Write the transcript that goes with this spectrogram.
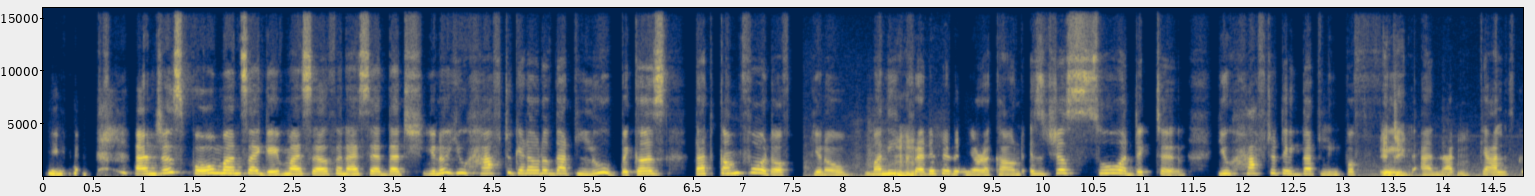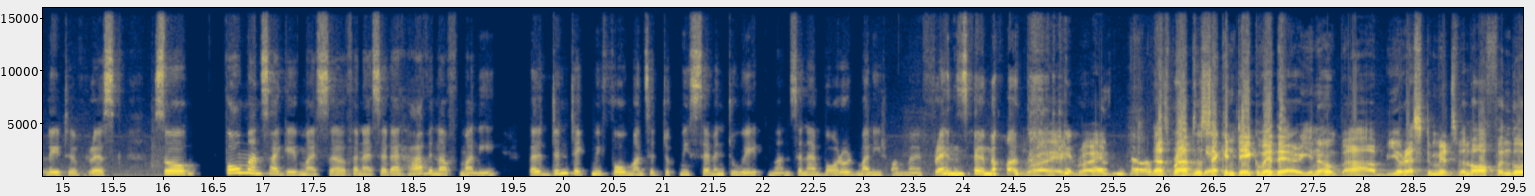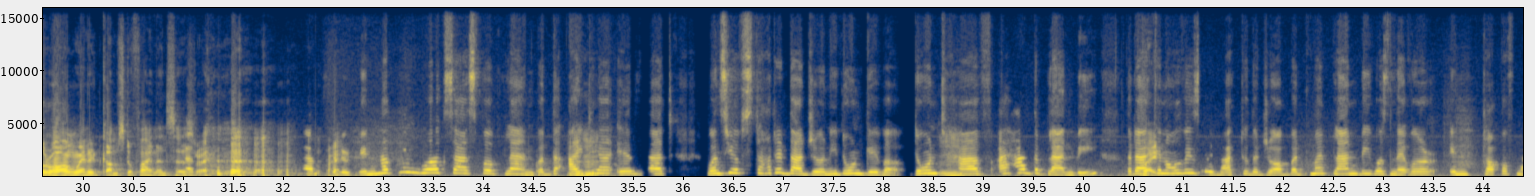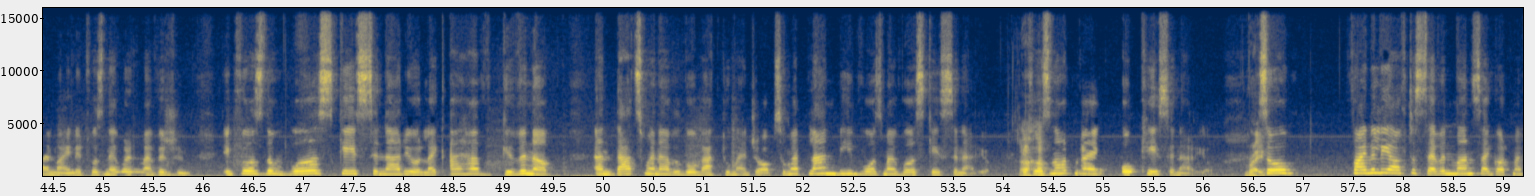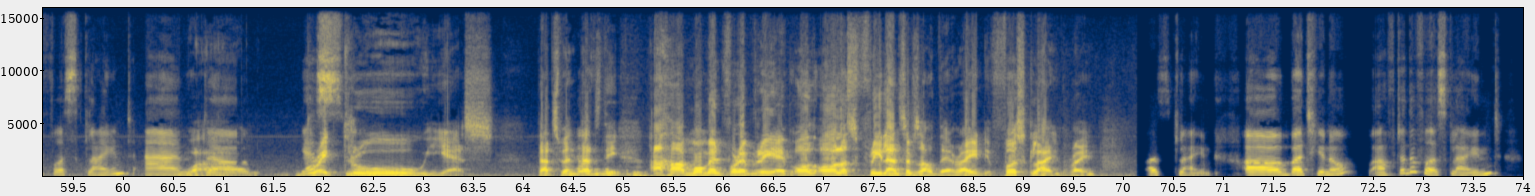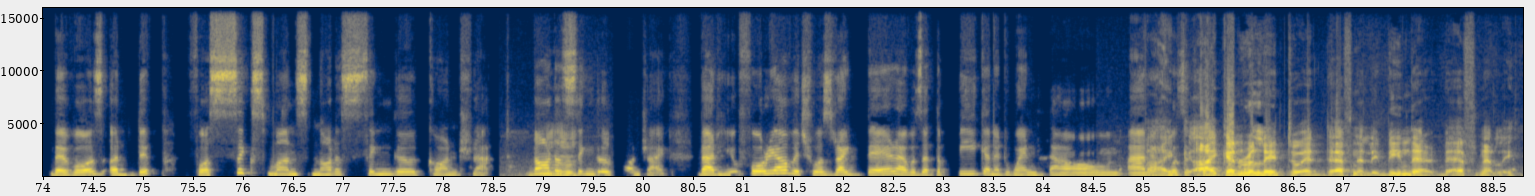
and just four months I gave myself, and I said that, you know, you have to get out of that loop because that comfort of, you know, money mm-hmm. credited in your account is just so addictive. You have to take that leap of faith Indeed. and that mm. calculative risk. So, four months I gave myself, and I said, I have enough money but it didn't take me four months. It took me seven to eight months, and I borrowed money from my friends and all. Right, it right. That's perhaps the yeah. second takeaway there. You know, uh, your estimates will often go wrong when it comes to finances, Absolutely. right? Absolutely, right. nothing works as per plan. But the mm-hmm. idea is that once you have started that journey don't give up don't mm. have i had the plan b that i right. can always go back to the job but my plan b was never in top of my mind it was never in my vision it was the worst case scenario like i have given up and that's when i will go back to my job so my plan b was my worst case scenario uh-huh. it was not my okay scenario right so finally after seven months i got my first client and wow. Um, yes, breakthrough yes that's when that's the aha moment for every all all us freelancers out there, right? Your first client, right? First client. Uh, but you know, after the first client, there was a dip for six months, not a single contract, not mm-hmm. a single contract. That euphoria, which was right there, I was at the peak and it went down. And I, it was I can relate to it, definitely. Been there, definitely.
